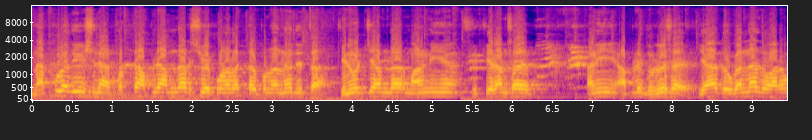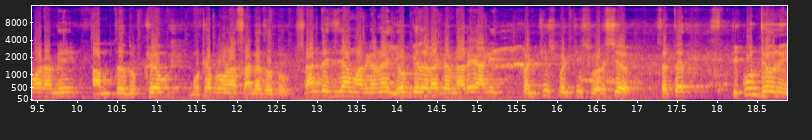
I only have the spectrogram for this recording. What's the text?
नागपूर अधिवेशनात फक्त आपल्या आमदारशिवाय कोणाला कल्पना न देता किनवटचे आमदार माननीय श्री केराम साहेब आणि आपले धुर्वे साहेब या दोघांनाच वारंवार आम्ही आमचं दुःख मोठ्या प्रमाणात सांगत होतो. शांततेच्या मार्गाने योग्य लढा करणारे आणि पंचवीस पंचवीस वर्ष सतत टिकून ठेवणे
